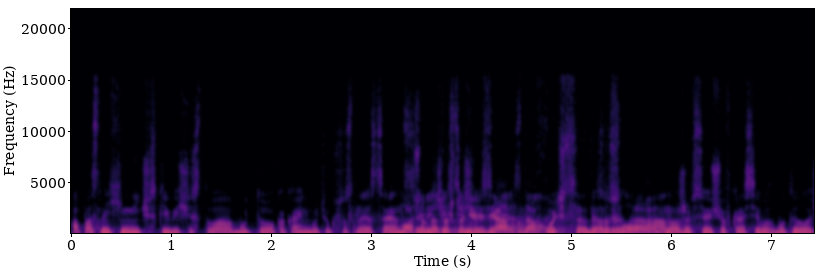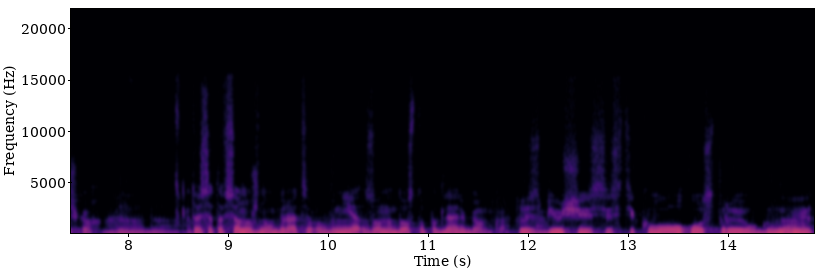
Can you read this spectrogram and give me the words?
опасные химические вещества, будь то какая-нибудь уксусная эссенция, ну, особенно то, что нельзя, средства, да, хочется. Безусловно, даже, да. оно же все еще в красивых бутылочках. Да, да. То есть это все нужно убирать вне зоны доступа для ребенка. То есть бьющееся стекло, острые углы. Да.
